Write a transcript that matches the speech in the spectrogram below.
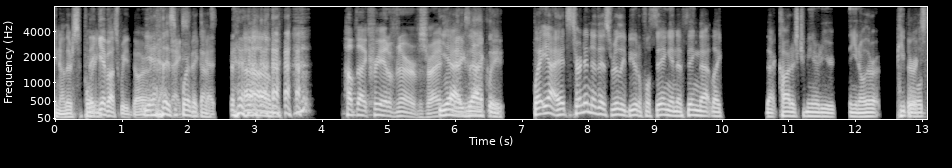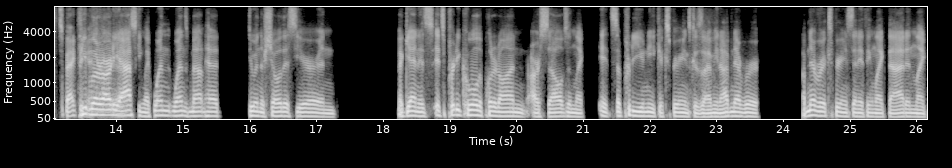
you know they're supporting. they give us weed though. Yeah, they thanks, support the thanks, cause. guys. Um, Help that creative nerves, right? yeah, Yeah, exactly. exactly. But yeah, it's turned into this really beautiful thing, and a thing that like that cottage community, you know, there are people They're expecting people it, are already yeah. asking like when when's Mountain Head doing their show this year, and again, it's it's pretty cool to put it on ourselves, and like it's a pretty unique experience because I mean I've never I've never experienced anything like that, and like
